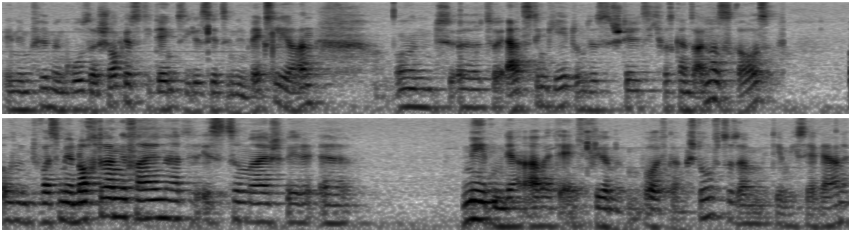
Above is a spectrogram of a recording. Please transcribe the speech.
in dem Film ein großer Schock ist, die denkt, sie ist jetzt in den Wechseljahren und äh, zur Ärztin geht und es stellt sich was ganz anderes raus. Und was mir noch daran gefallen hat, ist zum Beispiel, äh, neben der Arbeit endlich wieder mit Wolfgang Stumpf zusammen, mit dem ich sehr gerne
